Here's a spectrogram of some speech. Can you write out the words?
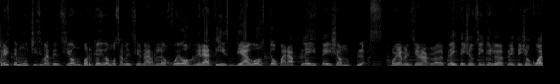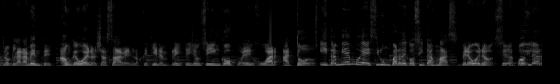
Presten muchísima atención porque hoy vamos a mencionar los juegos gratis de agosto para PlayStation Plus. Voy a mencionar lo de PlayStation 5 y lo de PlayStation 4, claramente. Aunque bueno, ya saben, los que tienen PlayStation 5 pueden jugar a todos. Y también voy a decir un par de cositas más. Pero bueno, cero spoiler.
